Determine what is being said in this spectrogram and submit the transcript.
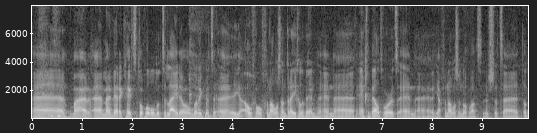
Eh, maar eh, mijn werk heeft er toch wel onder te lijden, omdat ik met, eh, ja, overal van alles aan het regelen ben. En, en gebeld word en ja, van alles en nog wat. Dus dat, dat,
